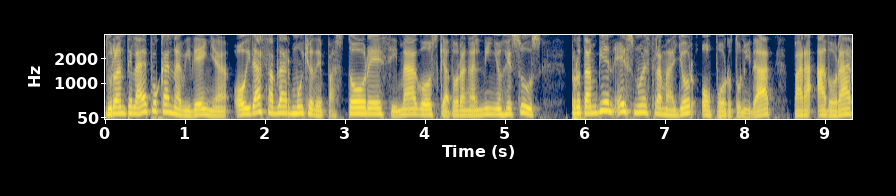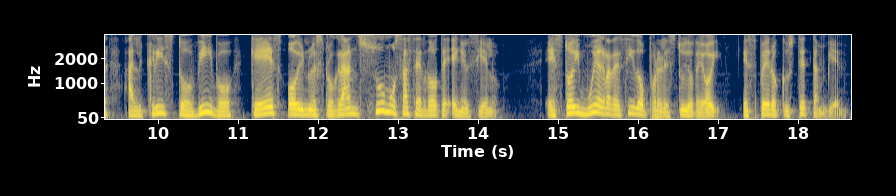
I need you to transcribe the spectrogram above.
Durante la época navideña oirás hablar mucho de pastores y magos que adoran al niño Jesús, pero también es nuestra mayor oportunidad para adorar al Cristo vivo que es hoy nuestro gran sumo sacerdote en el cielo. Estoy muy agradecido por el estudio de hoy. Espero que usted también.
